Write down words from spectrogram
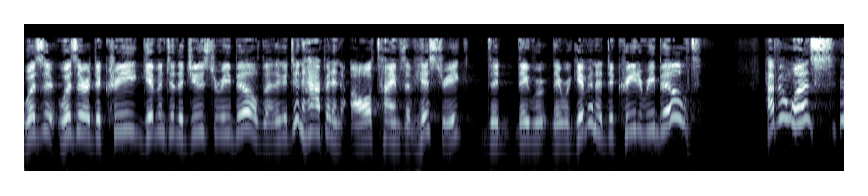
Was there, was there a decree given to the Jews to rebuild? It didn't happen in all times of history. They were, they were given a decree to rebuild. Happened once.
